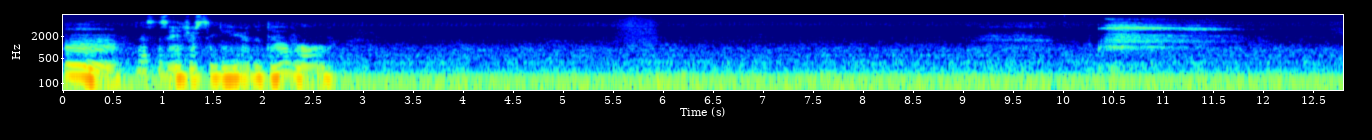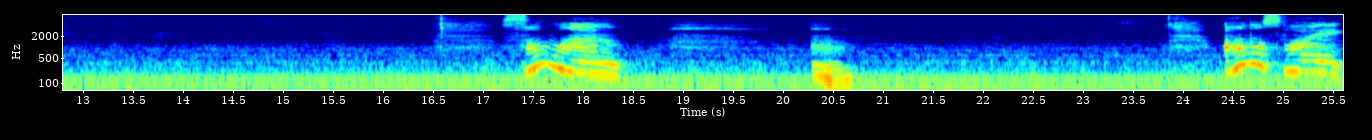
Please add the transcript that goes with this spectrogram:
Hmm, this is interesting here, the devil. someone mm, almost like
